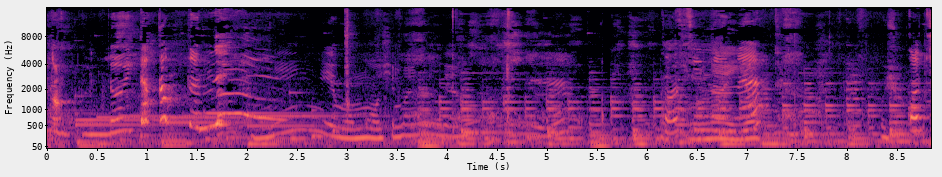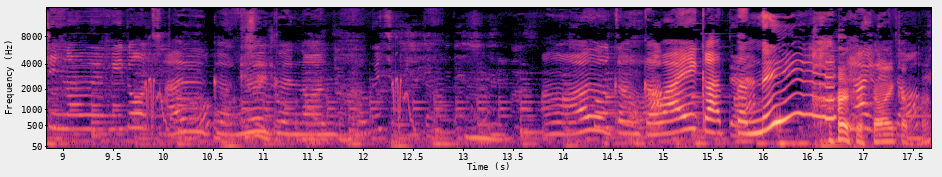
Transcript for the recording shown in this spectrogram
いと乗りたかったね。いやもうもうおしまいなんだよこっちのね。こっちの上にどうしたのあるくんぬいくんの。うん。あのあるくんかわいかったね。可愛かった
